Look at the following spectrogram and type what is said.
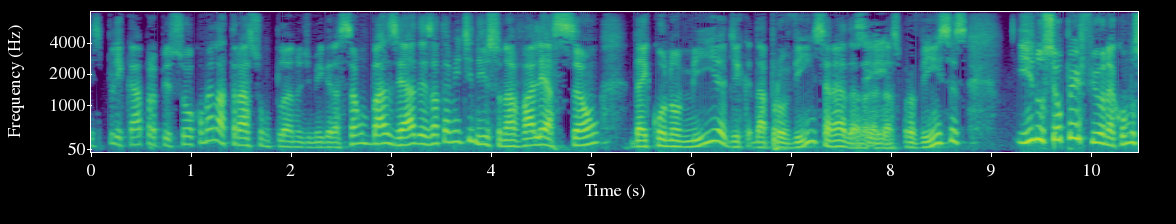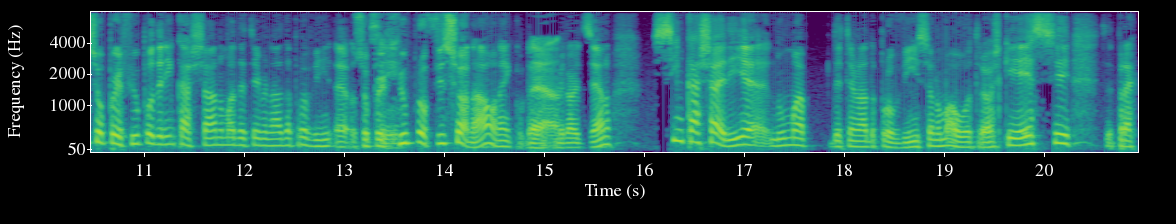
explicar para a pessoa como ela traça um plano de migração baseado exatamente nisso, na avaliação da economia de, da província, né? Da, das províncias, e no seu perfil, né? Como o seu perfil poderia encaixar numa determinada província. É, o seu perfil Sim. profissional, né? É. Melhor dizendo, se encaixaria numa determinada província ou numa outra. Eu acho que esse, para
